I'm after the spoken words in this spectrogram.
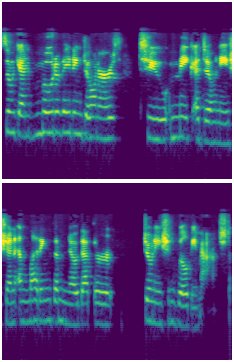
So again, motivating donors to make a donation and letting them know that their donation will be matched.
